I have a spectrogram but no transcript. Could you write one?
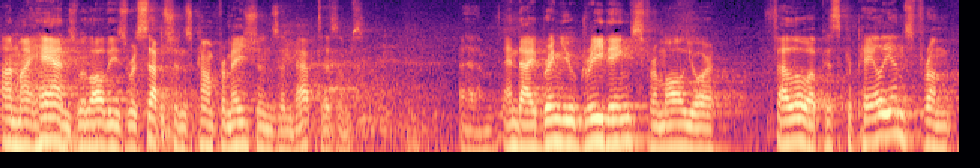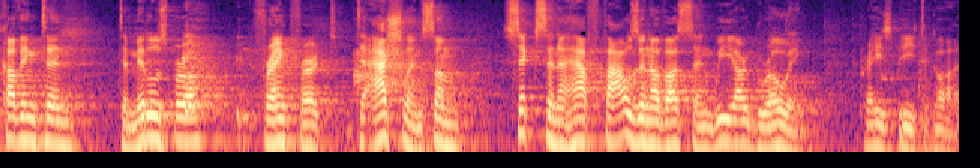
on my hands with all these receptions, confirmations, and baptisms. Um, and I bring you greetings from all your fellow Episcopalians from Covington to Middlesboro, Frankfort to Ashland, some six and a half thousand of us, and we are growing. Praise be to God.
